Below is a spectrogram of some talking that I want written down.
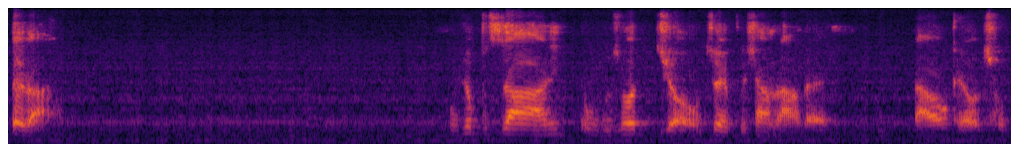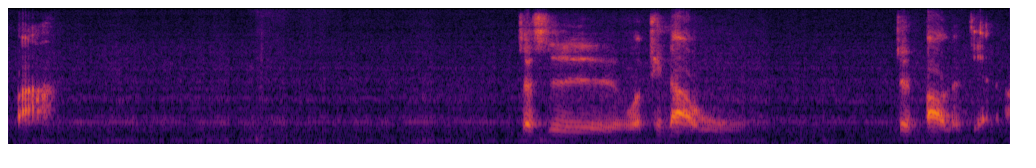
对吧？我就不知道啊，你我说九最不像狼人，然后给我出八，这是我听到五最爆的点啊。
